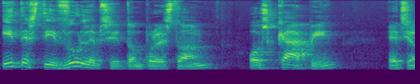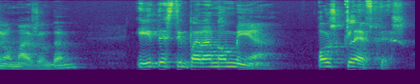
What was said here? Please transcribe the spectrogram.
είτε στη δούλεψη των προεστών, ως κάποι, έτσι ονομάζονταν, είτε στην παρανομία, ως κλέφτες.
